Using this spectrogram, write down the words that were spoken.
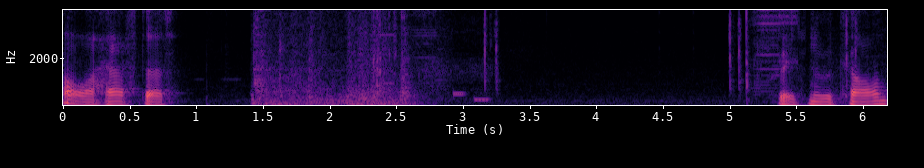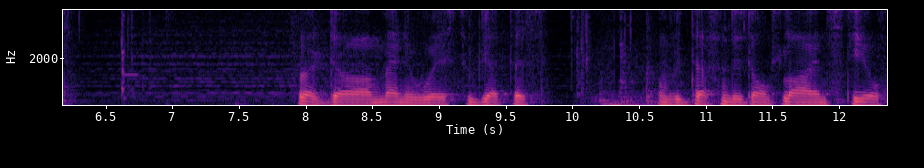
Oh, I have that. Create new account. I feel like there are many ways to get this. And we definitely don't lie and steal.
